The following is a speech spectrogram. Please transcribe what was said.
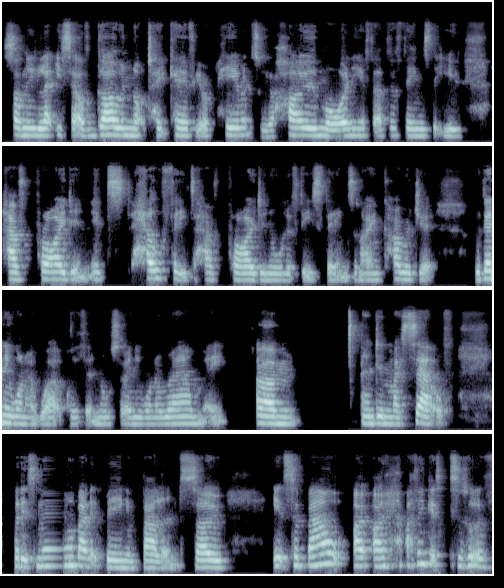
suddenly let yourself go and not take care of your appearance or your home or any of the other things that you have pride in. It's healthy to have pride in all of these things, and I encourage it with anyone I work with and also anyone around me um, and in myself. But it's more about it being in balance. So it's about I, I, I think it's a sort of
